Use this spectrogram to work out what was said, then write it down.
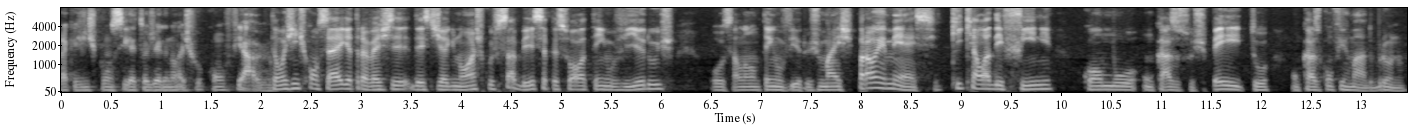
para que a gente consiga ter o diagnóstico confiável. Então a gente consegue, através de, desse diagnóstico, saber se a pessoa tem o vírus ou se ela não tem o vírus. Mas para a OMS, o que, que ela define como um caso suspeito, um caso confirmado, Bruno?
